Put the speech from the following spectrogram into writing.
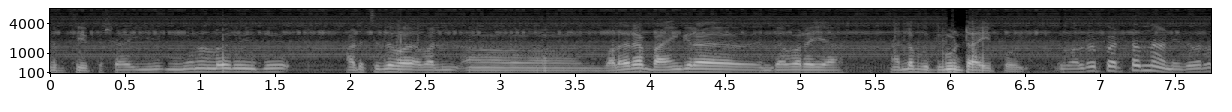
നിർത്തി. പക്ഷെ ഈ ഇങ്ങനെയുള്ളൊരു ഇത് അടിച്ചത് വളരെ ഭയങ്കര എന്താ പറയാ നല്ല ബുദ്ധിമുട്ടായി പോയി വളരെ പെട്ടെന്നാണ് ഇതുവരെ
